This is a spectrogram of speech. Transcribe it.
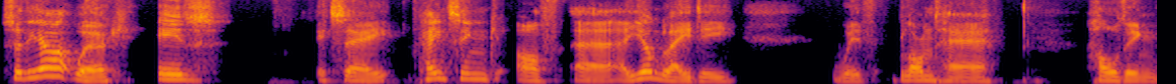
So the artwork is it's a painting of uh, a young lady with blonde hair holding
